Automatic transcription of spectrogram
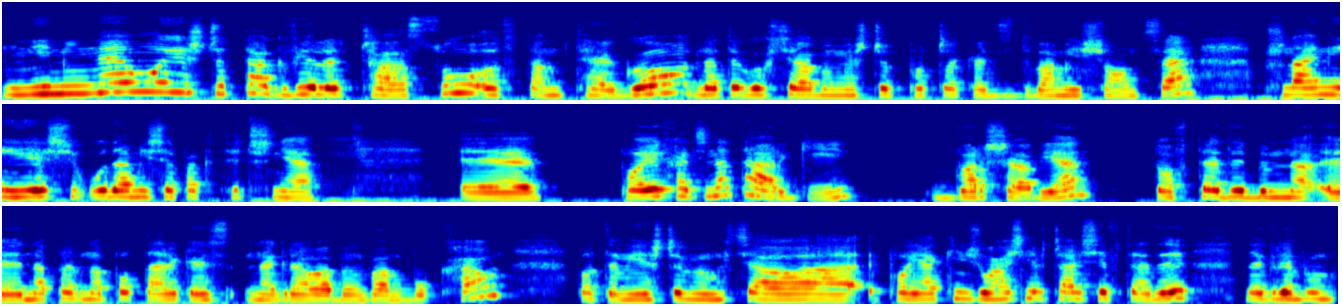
nie minęło jeszcze tak wiele czasu od tamtego, dlatego chciałabym jeszcze poczekać z dwa miesiące. Przynajmniej jeśli uda mi się faktycznie e, pojechać na targi w Warszawie, to wtedy bym na, e, na pewno po targach z- nagrałabym Wam book haul. Potem jeszcze bym chciała po jakimś właśnie czasie wtedy nagrałabym,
